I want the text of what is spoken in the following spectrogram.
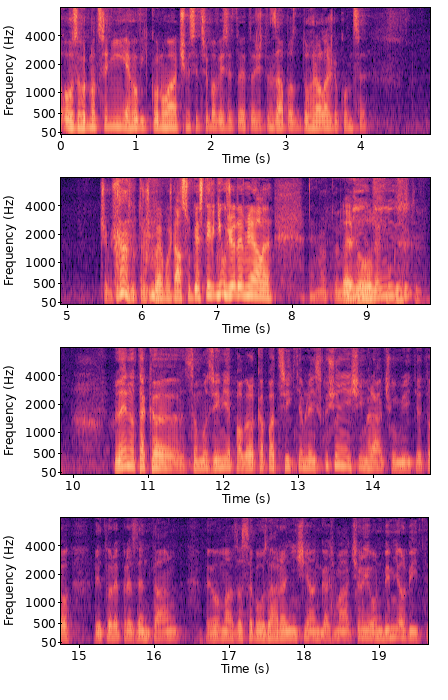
o zhodnocení jeho výkonu a čím si třeba vysvětlujete, že ten zápas dohrál až do konce. Čímž to trošku je možná sugestivní už ode mě, ale No to To je dost su- sugestivní. Ne, no tak eh, samozřejmě Pavelka patří k těm nejzkušenějším hráčům, víte, je to, je to reprezentant, jo, má za sebou zahraniční angažmá, čili on by měl být,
